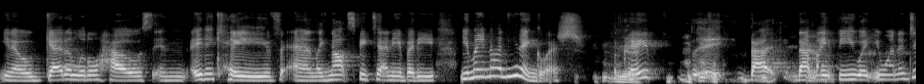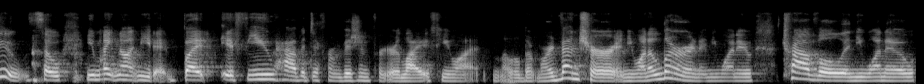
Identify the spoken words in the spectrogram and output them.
you know, get a little house in in a cave and like not speak to anybody, you might not need English. Okay, yeah. that that yeah. might be what you want to do. So you might not need it. But if you have a different vision for your life, you want a little bit more adventure, and you want to learn, and you want to travel, and you want to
